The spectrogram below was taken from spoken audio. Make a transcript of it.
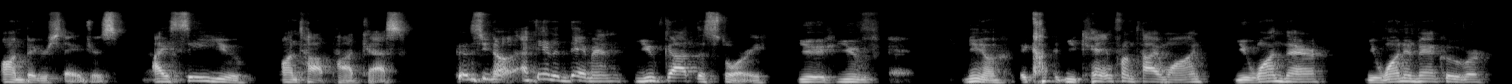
on bigger stages. I see you on top podcasts because you know at the end of the day, man, you've got the story. You you've you know it, you came from Taiwan. You won there. You won in Vancouver.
